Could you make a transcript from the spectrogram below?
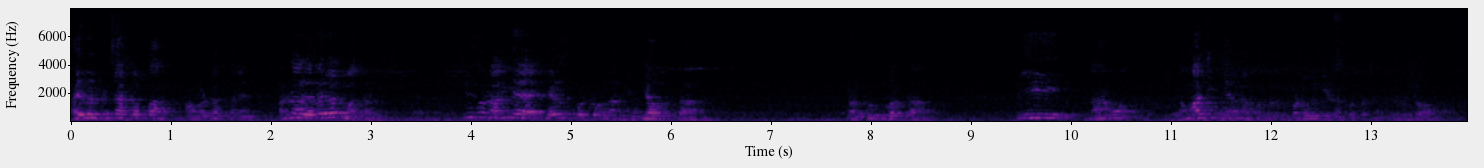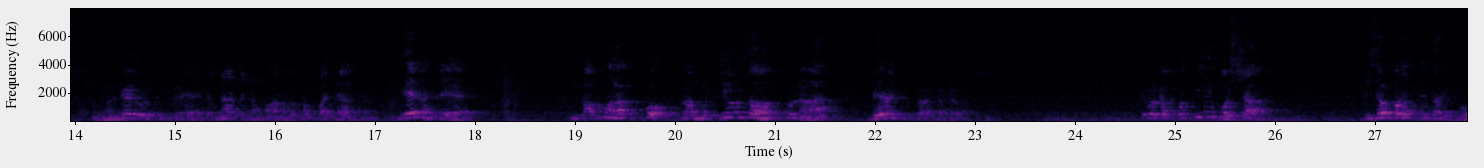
ಐದು ಬಿಸಾಕಪ್ಪ ಅವ್ನು ಹೊಟ್ಟೋಗ್ತಾನೆ ಅನ್ನೋ ಲೆವೆಲಲ್ಲಿ ಮಾತಾಡೋದು ಇದು ನನಗೆ ಕೇಳಿಸ್ಕೊಟ್ಟು ನಾನು ವಿದ್ಯಾವಂತ ನಾನು ಬರ್ತಾ, ಈ ನಾನು ಸಮಾಜಕ್ಕೆ ಏನನ್ನ ಕೊಡಬೇಕು ಬಡವರಿಗೆ ಏನನ್ನ ಕೊಡಬೇಕು ಅಂತ ಹೇಳ್ಬಿಟ್ಟು ಒಂದು ಹನ್ನೆರಡು ವರ್ಷದ ಕಡೆ ಕರ್ನಾಟಕ ಮಾನವಕ ಪ್ರಚಾರ ಏನಂದರೆ ನಮ್ಮ ಹಕ್ಕು, ನಮ್ಮ ಜೀವಿಸೋ ಹಕ್ಕನ್ನ ಬೇರೆ ಕಿತ್ಕೊಳ್ಳೋಕ್ಕಾಗಲ್ಲ ಇವಾಗ ಪ್ರತಿ ವರ್ಷ ಡಿಸೆಂಬರ್ ಹತ್ತನೇ ತಾರೀಕು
